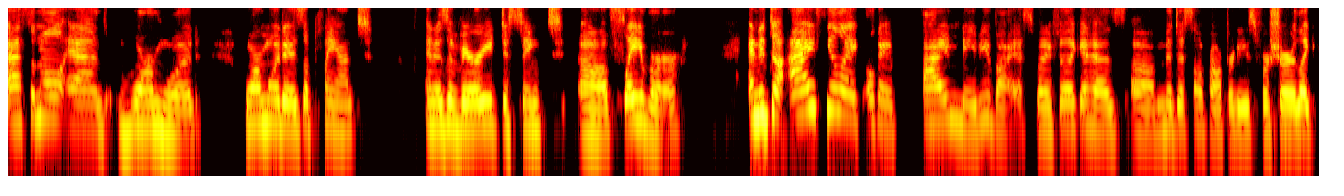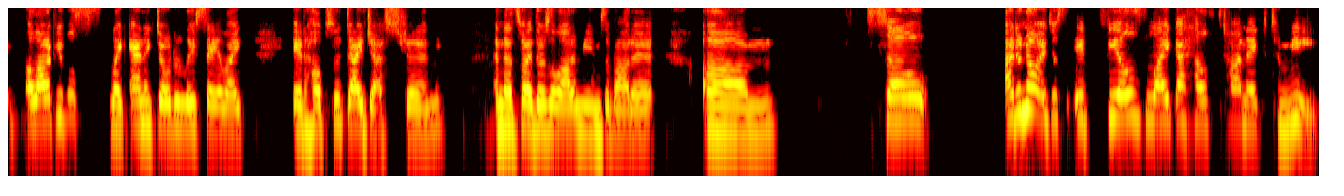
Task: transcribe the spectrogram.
ethanol and wormwood. Wormwood is a plant and is a very distinct uh, flavor, and it I feel like okay I may be biased, but I feel like it has um, medicinal properties for sure. Like a lot of people like anecdotally say like it helps with digestion, and that's why there's a lot of memes about it. Um, so I don't know. It just it feels like a health tonic to me.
